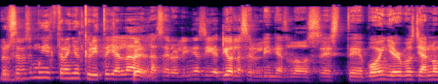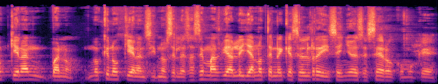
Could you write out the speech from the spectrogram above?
Pero se me hace muy extraño que ahorita ya la- Pero- las aerolíneas, digo, las aerolíneas, los este, Boeing y Airbus ya no quieran, bueno, no que no quieran, sino se les hace más viable ya no tener que hacer el rediseño desde cero, como que...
